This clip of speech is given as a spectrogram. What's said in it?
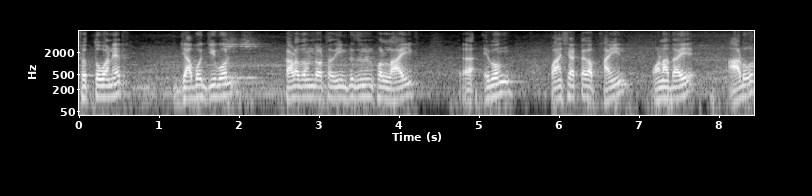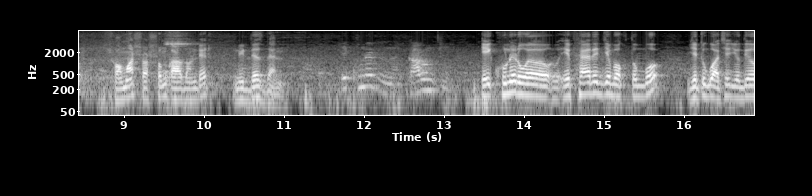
সত্যবানের যাবজ্জীবন কারাদণ্ড অর্থাৎ ইমপ্রিজনমেন্ট ফর লাইফ এবং পাঁচ হাজার টাকা ফাইন অনাদায়ে আরও ছমাস সশ্রম কারাদণ্ডের নির্দেশ দেন। এই খুনের কারণ কি? এই খুনের এফআইআরের যে বক্তব্য যেটুকু আছে যদিও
